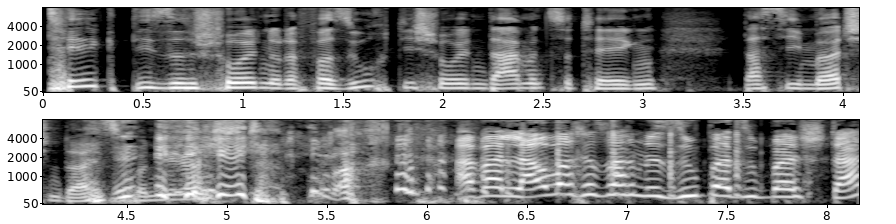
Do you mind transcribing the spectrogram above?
tilgt diese Schulden oder versucht die Schulden damit zu tilgen, dass sie Merchandise von ihrer Stadt machen. Aber Laubach ist auch eine super, super Stadt.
